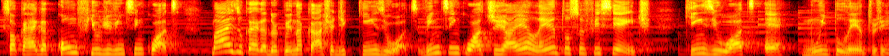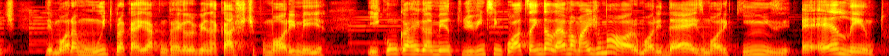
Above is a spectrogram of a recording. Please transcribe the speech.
que só carrega com fio de 25 watts. Mas o carregador que vem na caixa é de 15 watts. 25 watts já é lento o suficiente. 15 watts é muito lento, gente. Demora muito para carregar com o carregador que vem na caixa, tipo uma hora e meia. E com o carregamento de 25 watts ainda leva mais de uma hora, uma hora e 10, uma hora e 15. É, é lento.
